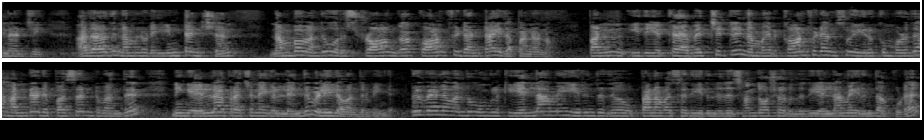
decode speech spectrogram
எனர்ஜி அதாவது நம்மளுடைய இன்டென்ஷன் நம்ம வந்து ஒரு ஸ்ட்ராங்கா கான்பிடண்டா இதை பண்ணணும். பண் இது க- வச்சுட்டு நம்ம கான்பிடன்ஸும் இருக்கும் பொழுது ஹண்ட்ரட் பர்சன்ட் வந்து நீங்க எல்லா பிரச்சனைகள்ல இருந்து வெளியில வந்துருவீங்க. ஒருவேளை வந்து உங்களுக்கு எல்லாமே இருந்தது பண வசதி இருந்தது சந்தோஷம் இருந்தது எல்லாமே இருந்தா கூட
